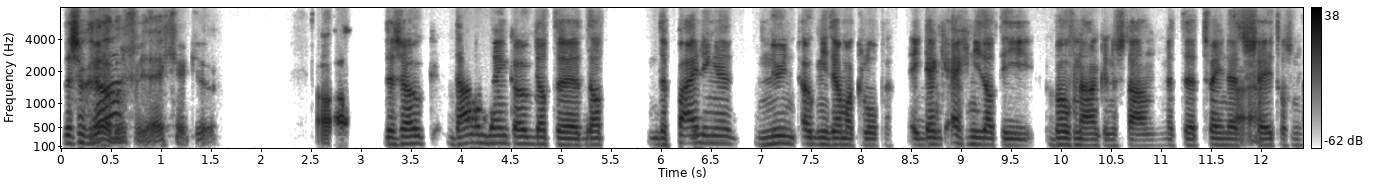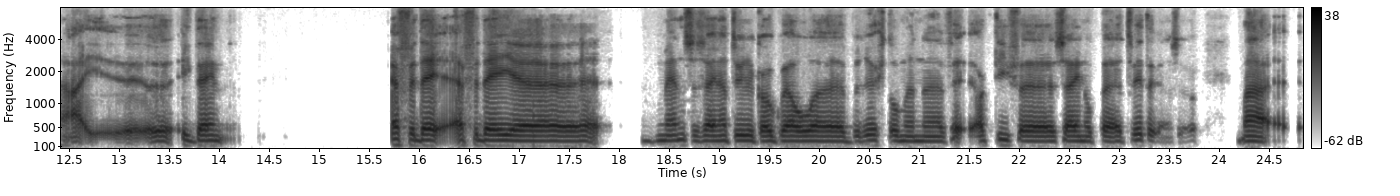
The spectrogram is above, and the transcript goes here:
Dat is zo Ja, graag. dat vind je echt gek, ja. Ah, ah, Dus ook, daarom denk ik ook dat, eh, dat de peilingen nu ook niet helemaal kloppen. Ik denk echt niet dat die bovenaan kunnen staan met eh 32 Ah. zetels nu. Ja, eh, ik denk. FVD, FVD mensen zijn natuurlijk ook wel berucht om een actief zijn op Twitter en zo. Maar eh,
